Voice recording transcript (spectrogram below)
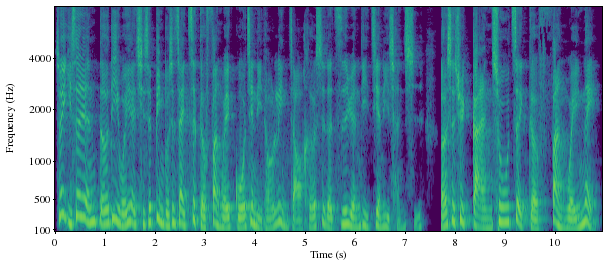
所以以色列人得地为业，其实并不是在这个范围国境里头另找合适的资源地建立城池，而是去赶出这个范围内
